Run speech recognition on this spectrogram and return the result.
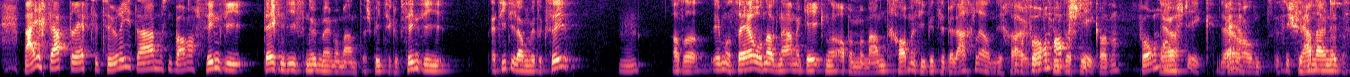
nein, ich glaube, der FC Zürich, da muss ein Bar. Sind sie definitiv nicht mehr im Moment ein Spitzenclub? Sind sie eine Zeit lang wieder gesehen? Mhm. Also immer sehr unangenehme Gegner, aber im Moment kann man sie ein bisschen belächeln. Und ich aber vor dem Abstieg, oder? Vor dem ja, Abstieg. Ja, ja, und das ist die haben auch nicht... Also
